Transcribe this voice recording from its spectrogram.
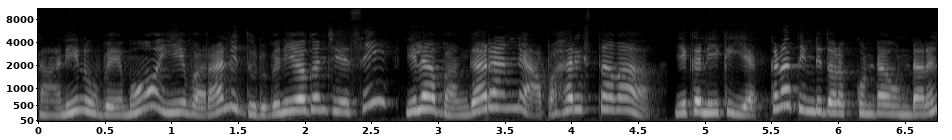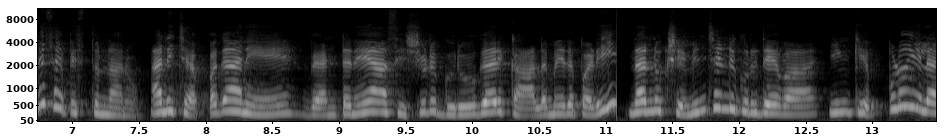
కానీ నువ్వేమో ఈ వరాన్ని దుర్వినియోగం చేసి ఇలా బంగారాన్ని అపహరిస్తావా? ఇక నీకు ఎక్కడా తిండి దొరకకుండా ఉండాలని శపిస్తున్నాను. అని చెప్పగానే వెంటనే ఆ శిష్యుడు గురువుగారి కాళ్ళ మీద పడి నన్ను క్షమించండి గురుదేవా ఇంకెప్పుడూ ఇలా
